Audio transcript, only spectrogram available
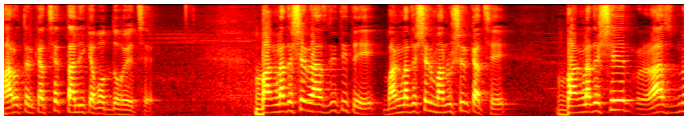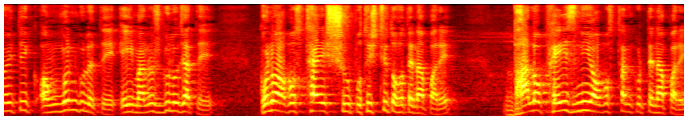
ভারতের কাছে তালিকাবদ্ধ হয়েছে। বাংলাদেশের রাজনীতিতে, বাংলাদেশের মানুষের কাছে, বাংলাদেশের রাজনৈতিক অঙ্গনগুলোতে এই মানুষগুলো যাতে কোনো অবস্থায় সুপ্রতিষ্ঠিত হতে না পারে, ভালো ফেজ নিয়ে অবস্থান করতে না পারে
